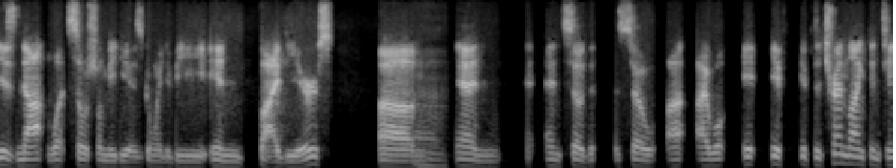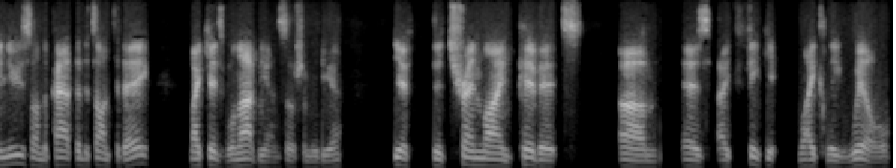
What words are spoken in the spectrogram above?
is not what social media is going to be in five years. Um, mm-hmm. And and so the, so I, I will if if the trend line continues on the path that it's on today, my kids will not be on social media. If the trend line pivots, um, as I think it likely will,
